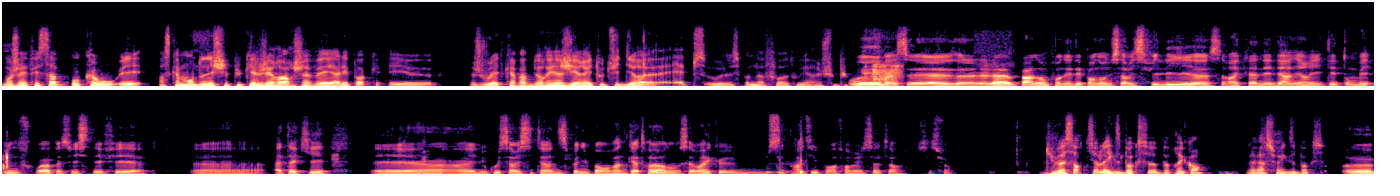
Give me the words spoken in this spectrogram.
Moi, j'avais fait ça au cas où, et parce qu'à un moment donné, je sais plus quelle erreur j'avais à l'époque, et euh, je voulais être capable de réagir et tout de suite dire euh, Eps, euh, c'est pas de ma faute, oui, euh, je sais plus. Oui, bah euh, là par exemple on est dépendant du service Philly. euh, c'est vrai que l'année dernière il était tombé une fois parce qu'il s'était fait euh, attaquer et, euh, et du coup le service était indisponible pendant 24 heures. Donc c'est vrai que c'est pratique pour informer l'utilisateur, c'est sûr. Tu vas sortir la Xbox à peu près quand? La version Xbox? Euh,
